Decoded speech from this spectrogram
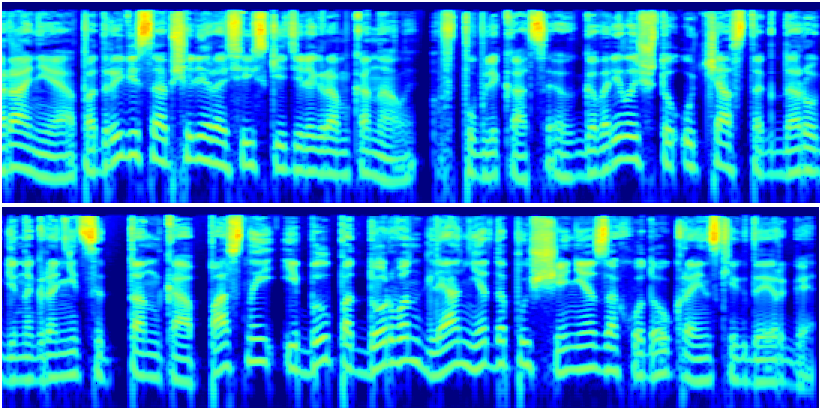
Ранее о подрыве сообщили российские телеграм-каналы. В публикациях говорилось, что участок дороги на границе танкоопасный и был подорван для недопущения захода украинских ДРГ.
